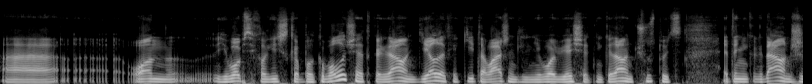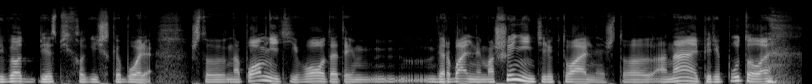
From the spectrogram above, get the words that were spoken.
а, он, его психологическое благополучие — это когда он делает какие-то важные для него вещи, это не когда он чувствует, это не когда он живет без психологической боли. Что напомнить его вот этой вербальной машине интеллектуальной, что она перепутала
